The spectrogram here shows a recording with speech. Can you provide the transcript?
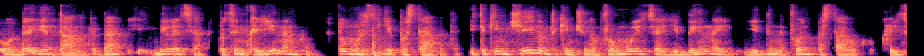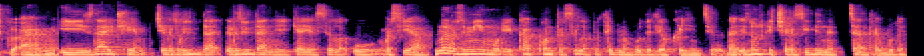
о, де є танки, да? і дивляться по цим країнам, хто може скільки поставити, і таким чином, таким чином формується єдиний єдиний фронт поставок української армії. І знаючи через розвідання, яка є сила у росіян, ми розуміємо, яка контрсила потрібна буде для українців. Да? І знову ж таки через єдиний центр буде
